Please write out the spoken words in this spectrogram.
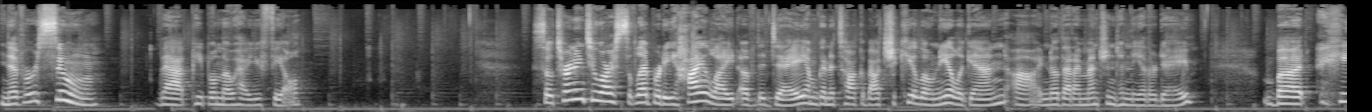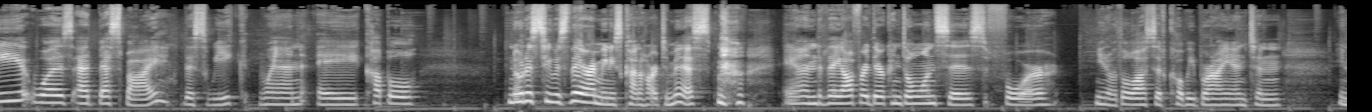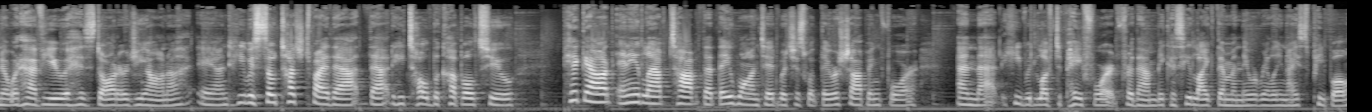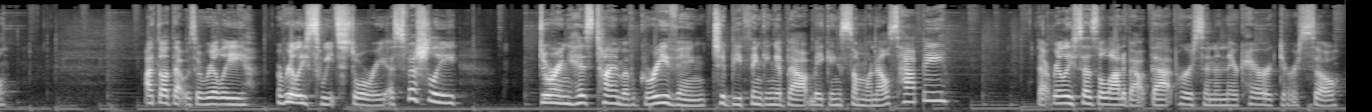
Never assume that people know how you feel. So, turning to our celebrity highlight of the day, I'm going to talk about Shaquille O'Neal again. Uh, I know that I mentioned him the other day, but he was at Best Buy this week when a couple noticed he was there. I mean, he's kind of hard to miss. and they offered their condolences for, you know, the loss of Kobe Bryant and, you know, what have you, his daughter Gianna. And he was so touched by that that he told the couple to pick out any laptop that they wanted, which is what they were shopping for, and that he would love to pay for it for them because he liked them and they were really nice people. I thought that was a really a really sweet story, especially during his time of grieving to be thinking about making someone else happy. That really says a lot about that person and their character. So,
